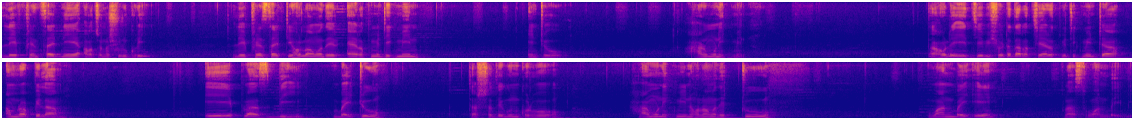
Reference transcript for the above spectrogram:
লেফট হ্যান্ড সাইড নিয়ে আলোচনা শুরু করি। লেফট হ্যান্ড সাইডটি হলো আমাদের arithmetic mean into harmonic mean তাহলে যে বিষয়টা দাঁড়াচ্ছে অ্যারথমেটিক মিনটা আমরা পেলাম A plus B by two তার সাথে গুণ করব হারমোনিক মিন হলো আমাদের two one by A plus one by B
